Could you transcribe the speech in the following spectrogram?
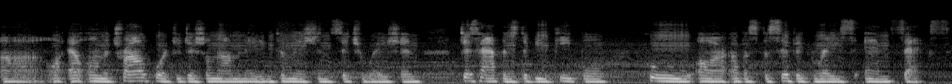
uh, on, on, the trial court judicial nominating commission situation just happens to be people who are of a specific race and sex.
